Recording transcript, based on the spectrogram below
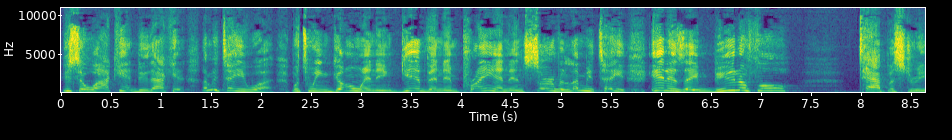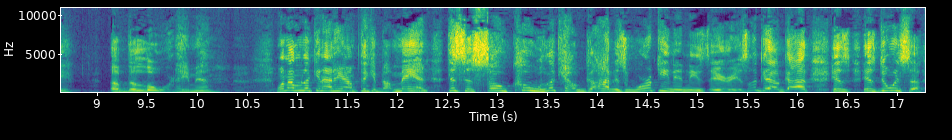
You say, well, I can't do that. Can't. Let me tell you what, between going and giving and praying and serving, let me tell you, it is a beautiful tapestry of the Lord. Amen. When I'm looking out here, I'm thinking about, man, this is so cool. Look how God is working in these areas. Look how God is, is doing stuff.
